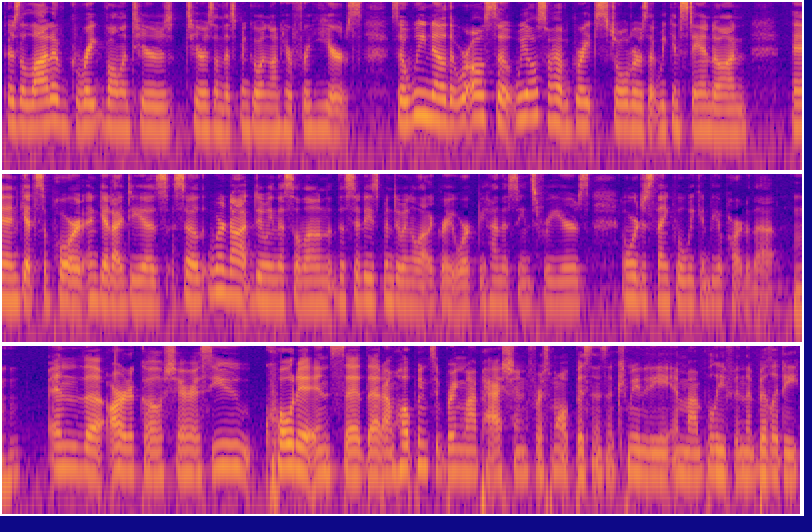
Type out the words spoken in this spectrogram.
there's a lot of great volunteers tourism that's been going on here for years. So we know that we're also we also have great shoulders that we can stand on and get support and get ideas. So we're not doing this alone. The city's been doing a lot of great work behind the scenes for years, and we're just thankful we can be a part of that. mm-hmm. In the article, Sheris, you quoted and said that I'm hoping to bring my passion for small business and community and my belief in the ability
